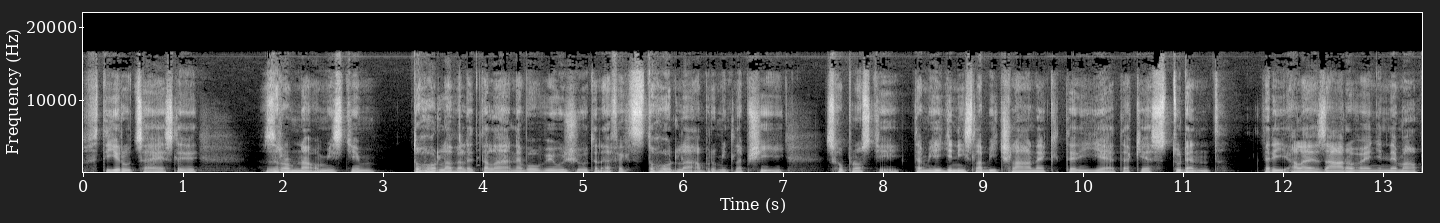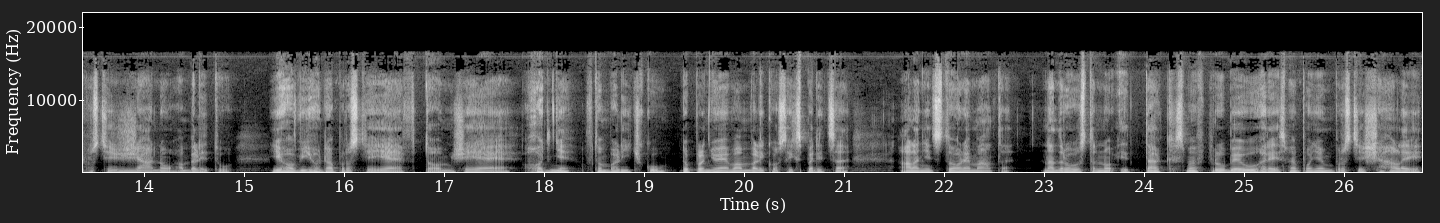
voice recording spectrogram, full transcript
v té ruce, jestli zrovna omístím tohodle velitele nebo využiju ten efekt z tohodle a budu mít lepší schopnosti. Ten jediný slabý článek, který je, tak je student, který ale zároveň nemá prostě žádnou abilitu. Jeho výhoda prostě je v tom, že je hodně v tom balíčku, doplňuje vám velikost expedice, ale nic z toho nemáte. Na druhou stranu i tak jsme v průběhu hry jsme po něm prostě šahali,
